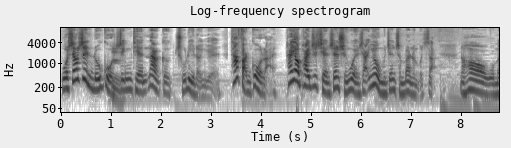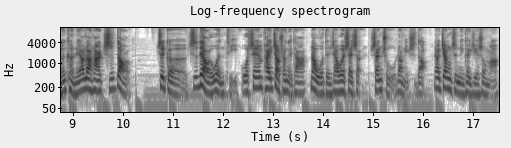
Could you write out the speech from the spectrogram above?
我相信，如果今天那个处理人员他反过来，他要拍之前先询问一下，因为我们今天承办人不在，然后我们可能要让他知道。这个资料的问题，我先拍照传给他，那我等一下会删删删除，让你知道。那这样子你可以接受吗？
